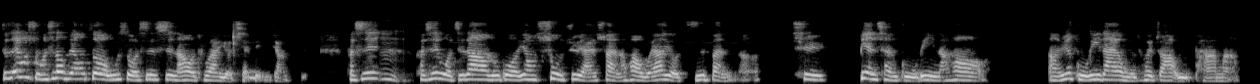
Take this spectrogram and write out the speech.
就是哎，我什么事都不用做，无所事事，然后我突然有钱领这样子。可是，嗯，可是我知道，如果用数据来算的话，我要有资本呢，去变成股利，然后，嗯、呃，因为股利大概我们就会抓五趴嘛，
